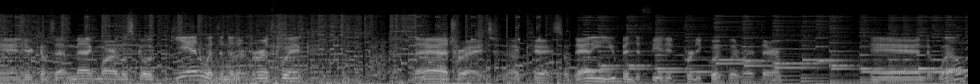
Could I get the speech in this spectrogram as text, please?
And here comes that Magmar. Let's go again with another earthquake. That's right. Okay, so Danny, you've been defeated pretty quickly right there. And well,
